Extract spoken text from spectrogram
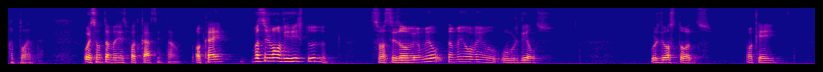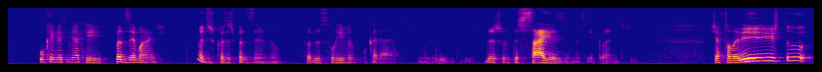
A planta. Ouçam também esse podcast então. Ok? Vocês vão ouvir isto tudo. Se vocês ouvem o meu, também ouvem os deles. Os deles todos. Ok? O que é que eu tinha aqui para dizer mais? Muitas coisas para dizer, meu. Foda-se livro, oh, caraças, meus livros das, das saias e não sei quantos já falei disto.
